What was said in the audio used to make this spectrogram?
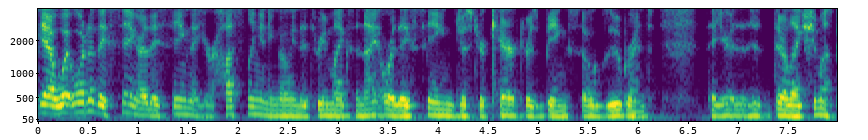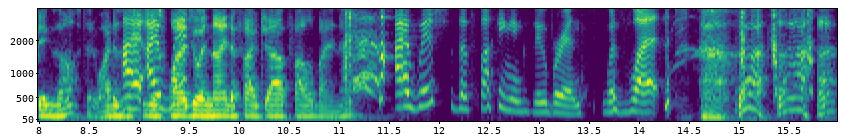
yeah, what, what are they seeing? Are they seeing that you're hustling and you're going to three mics a night, or are they seeing just your characters being so exuberant that you're? They're like, she must be exhausted. Why doesn't I- she just I want to do a nine to five job followed by a nap? I wish the fucking exuberance was what I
